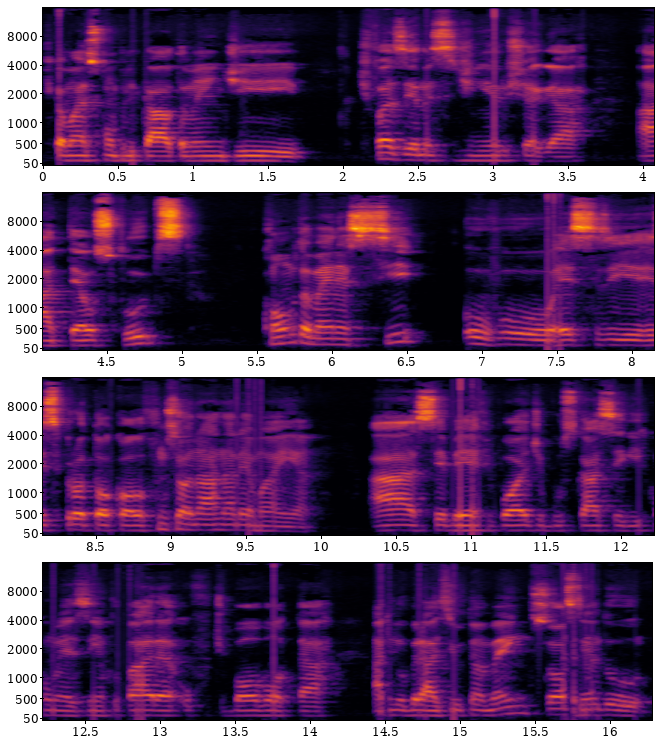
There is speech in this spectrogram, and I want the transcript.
fica mais complicado também de, de fazer esse dinheiro chegar até os clubes. Como também, né, se o, o, esse, esse protocolo funcionar na Alemanha, a CBF pode buscar seguir como exemplo para o futebol voltar aqui no Brasil também, só fazendo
